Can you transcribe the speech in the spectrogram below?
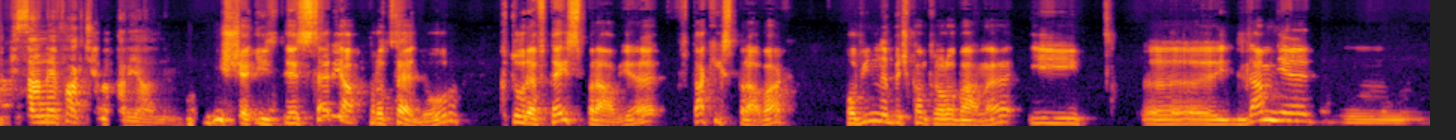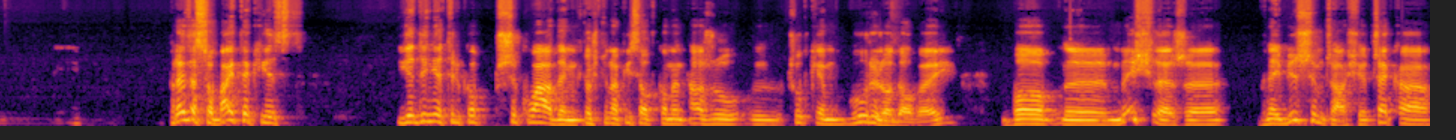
zapisane w akcie notarialnym. Oczywiście i jest seria procedur, które w tej sprawie, w takich sprawach powinny być kontrolowane i yy, dla mnie yy, prezes Obajtek jest jedynie tylko przykładem. Ktoś tu napisał w komentarzu yy, czubkiem góry lodowej, bo yy, myślę, że w najbliższym czasie czeka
